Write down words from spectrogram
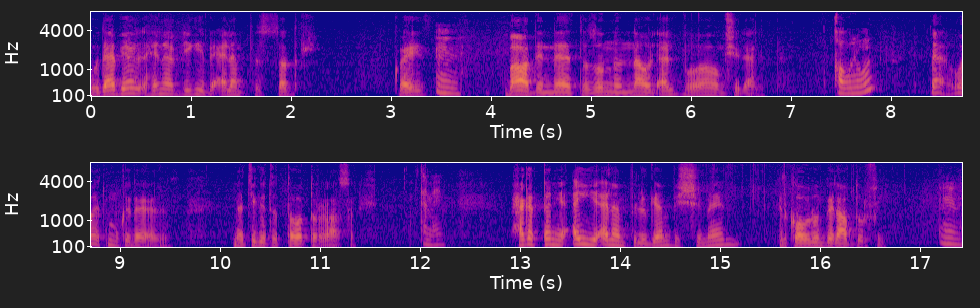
وده بي... هنا بيجي بألم في الصدر كويس مم. بعض الناس تظن انه القلب وهو مش القلب قولون لا هو اسمه كده نتيجة التوتر العصبي تمام الحاجة التانية أي ألم في الجنب الشمال القولون بيلعب دور فيه مم.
